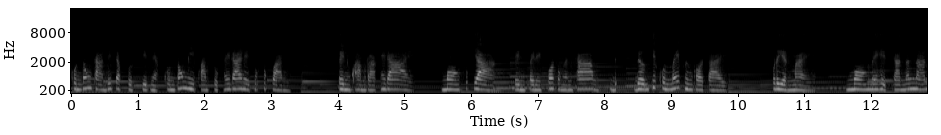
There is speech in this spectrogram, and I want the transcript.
คุณต้องการที่จะฝึกจิตเนี่ย คุณต้องมีความสุขให้ได้ในทุกๆวัน เป็นความรักให้ได้ มองทุกอย่างเป็นไปในขั้วตรงนั้นข้าม เดิมที่คุณไม่พึงพอใจ เปลี่ยนใหม่ มองในเหตุการณ์นั้น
